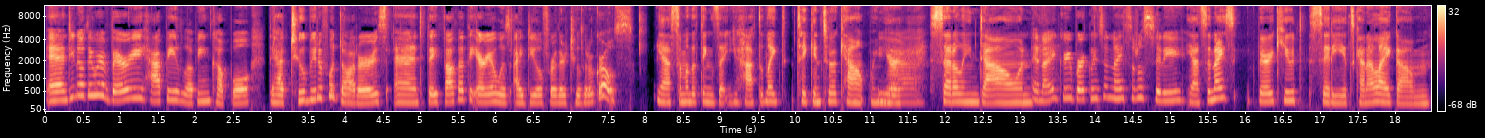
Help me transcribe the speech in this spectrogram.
And, you know, they were a very happy, loving couple. They had two beautiful daughters, and they thought that the area was ideal for their two little girls yeah, some of the things that you have to like take into account when you're settling down. And I agree, Berkeley's a nice little city. Yeah, it's a nice, very cute city. It's kind of like um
